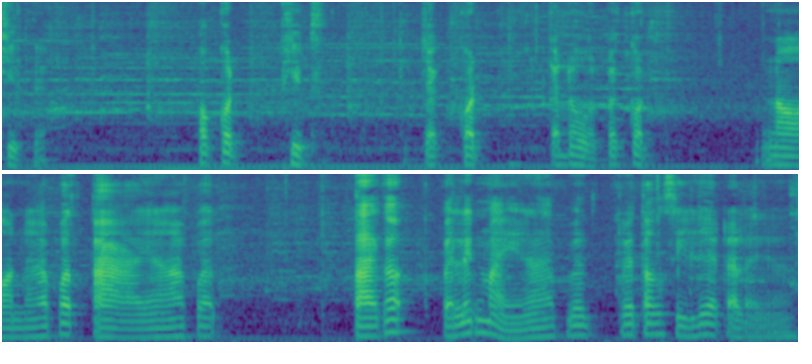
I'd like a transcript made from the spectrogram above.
ผิดเนี่ยพอกดผิดจะกดกระโดดไปกดนอนนะครับ ก็ตายนะครับก็ ตายก็ไปเล่นใหม่นะครับไม่ไม่ต้องซีเรียสอะไรนะ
